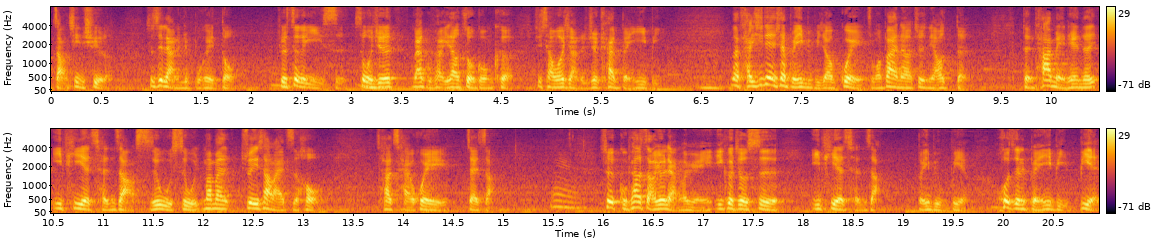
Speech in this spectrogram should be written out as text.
涨进去了，就这两年就不会动，就这个意思。所以我觉得买股票一定要做功课，就像我讲的，就看本益比。那台积电现在本益比比较贵，怎么办呢？就是你要等，等它每天的 EP 的成长十五十五慢慢追上来之后，它才会再涨。嗯，所以股票涨有两个原因，一个就是 EP 的成长。本益比不变，或者你本益比变，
